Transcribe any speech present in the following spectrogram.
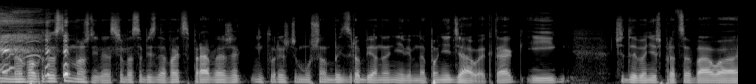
Nie, no po prostu niemożliwe. Trzeba sobie zdawać sprawę, że niektóre rzeczy muszą być zrobione, nie wiem, na poniedziałek, tak? I czy ty będziesz pracowała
